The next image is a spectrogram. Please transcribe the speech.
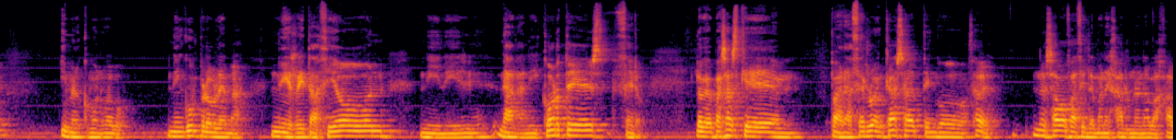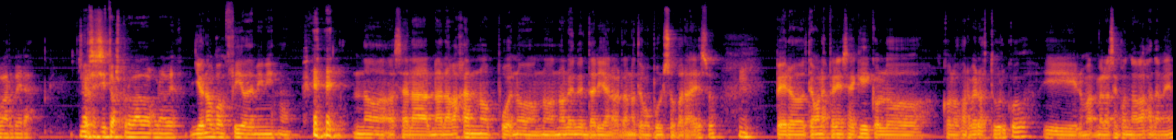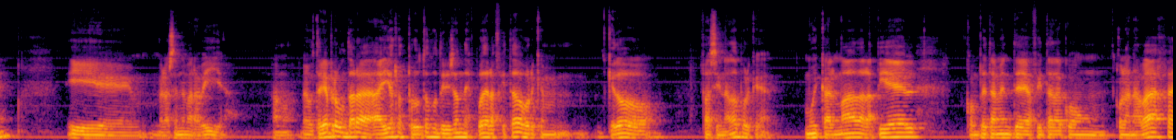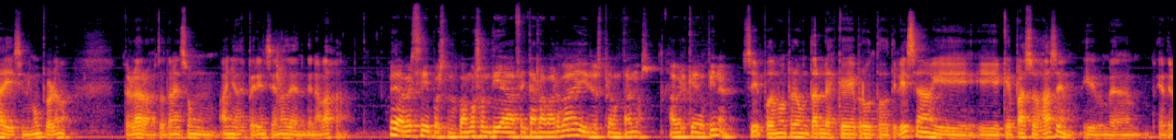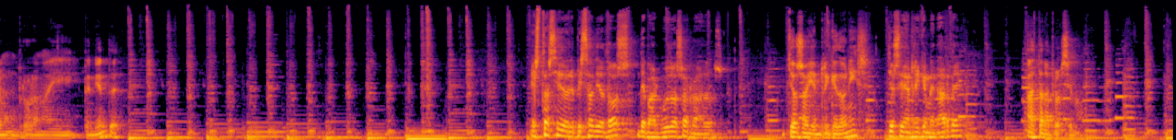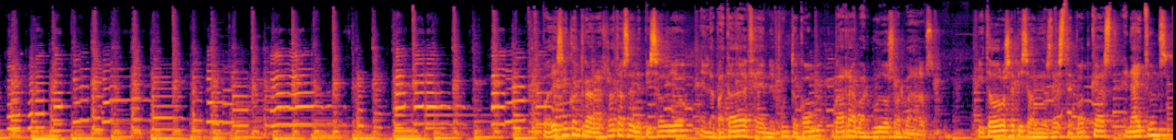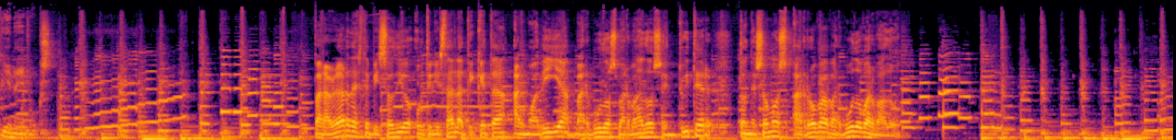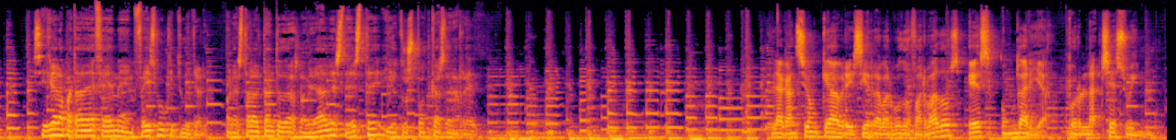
y me como nuevo. Ningún problema. Ni irritación, ni, ni nada, ni cortes, cero. Lo que pasa es que mm, para hacerlo en casa tengo, ¿sabes? No es algo fácil de manejar una navaja barbera. No sé si tú has probado alguna vez. Yo no confío de mí mismo. No, o sea, la, la navaja no, no, no, no lo intentaría, la verdad, no tengo pulso para eso. Mm. Pero tengo la experiencia aquí con los, con los barberos turcos y me lo hacen con navaja también. Y eh, me lo hacen de maravilla. Vamos. Me gustaría preguntar a, a ellos los productos que utilizan después del afeitado porque quedo fascinado porque muy calmada la piel, completamente afeitada con, con la navaja y sin ningún problema. Pero claro, esto también son años de experiencia ¿no? de, de navaja. Oye, a ver si pues, nos vamos un día a afeitar la barba y les preguntamos, a ver qué opinan. Sí, podemos preguntarles qué productos utilizan y, y qué pasos hacen. Y eh, ya tenemos un programa ahí pendiente. Esto ha sido el episodio 2 de Barbudos Horrados. Yo soy Enrique Donis. Yo soy Enrique Medarde. Hasta la próxima. Podéis encontrar las notas del episodio en lapatadafm.com barra barbudos horrados y todos los episodios de este podcast en iTunes y en iBooks. Para hablar de este episodio, utilizad la etiqueta almohadilla barbudos barbados en Twitter, donde somos arroba barbudo barbado. Sigue a La Patada FM en Facebook y Twitter para estar al tanto de las novedades de este y otros podcasts de la red. La canción que abre y cierra Barbudos Barbados es Hungaria, por la Cheswing.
